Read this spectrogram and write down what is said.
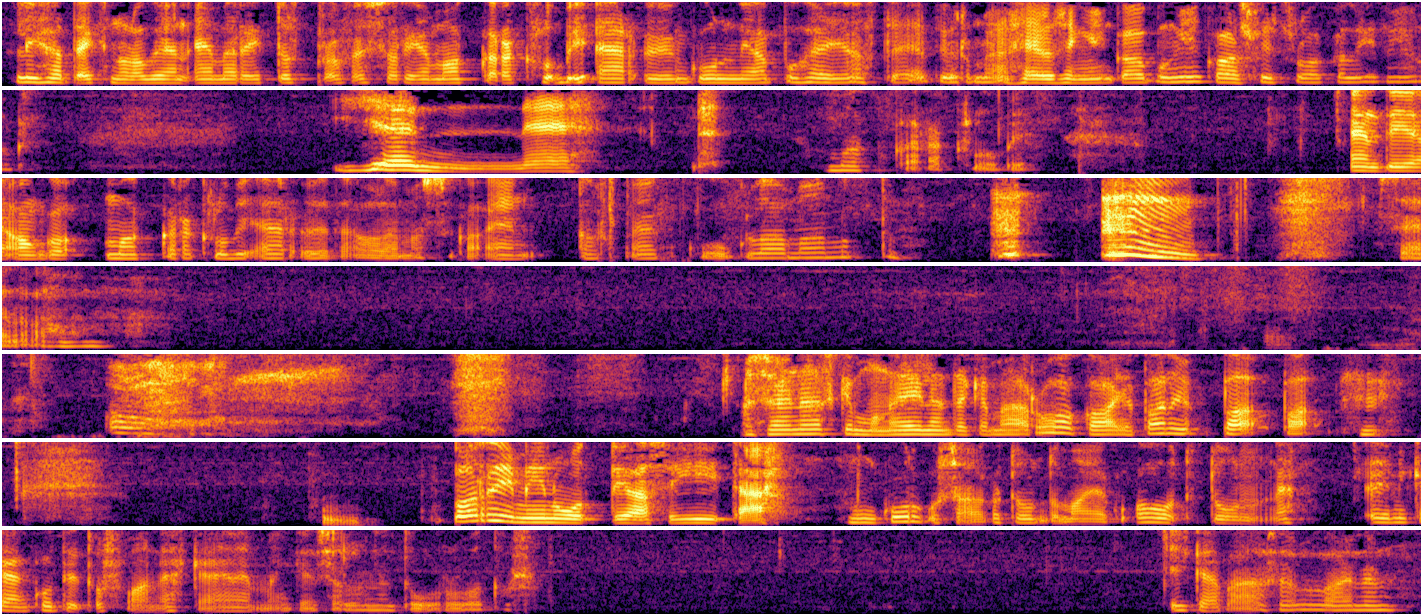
Lihateknologian emeritusprofessori ja Makkaraklubi ryn kunniapuheenjohtaja tyrmää Helsingin kaupungin kasvisruokalinjauksen. Jenne. Makkaraklubi. En tiedä, onko Makkaraklubi rytä olemassakaan. En rupea googlaamaan, mutta selvä homma. Oh. Söin äsken mun eilen tekemää ruokaa ja pani, pa, pa, pari minuuttia siitä mun kurkussa alkoi tuntumaan joku outo tunne ei mikään kotitus, vaan ehkä enemmänkin sellainen turvotus. Ikävää sellainen.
